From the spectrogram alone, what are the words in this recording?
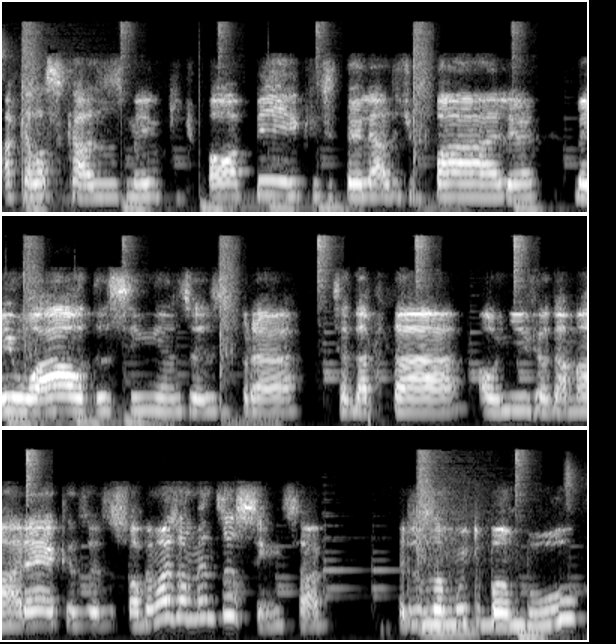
aquelas casas meio que de pau a pique, de telhado de palha, meio alto, assim, às vezes para se adaptar ao nível da maré, que às vezes sobe, mais ou menos assim, sabe? Eles usam Uhum. muito bambu,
